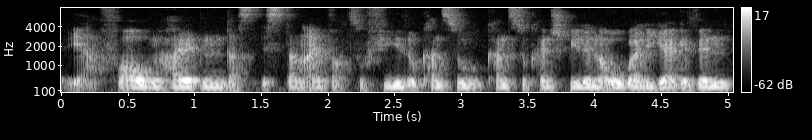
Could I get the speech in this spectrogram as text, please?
ja, vor Augen halten. Das ist dann einfach zu viel. So kannst du, kannst du kein Spiel in der Oberliga gewinnen.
